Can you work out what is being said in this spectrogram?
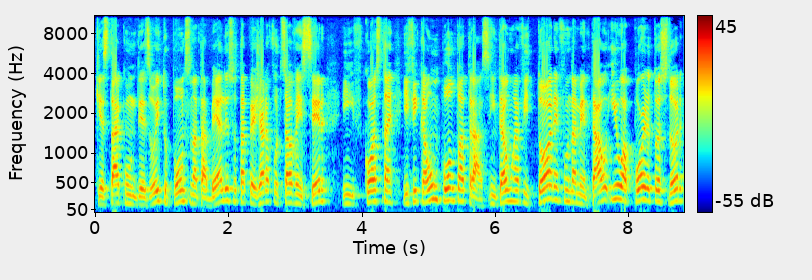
que está com 18 pontos na tabela, e se o Tapejara Futsal vencer, encosta e fica um ponto atrás. Então a vitória é fundamental e o apoio do torcedor,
